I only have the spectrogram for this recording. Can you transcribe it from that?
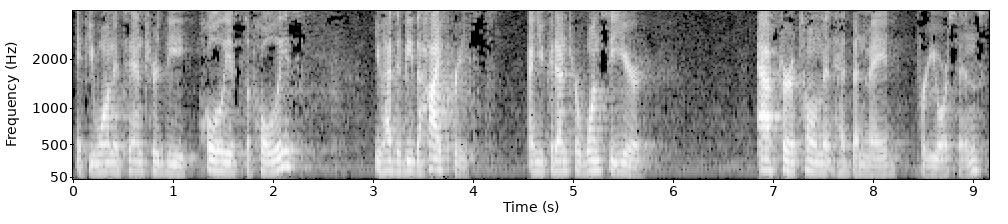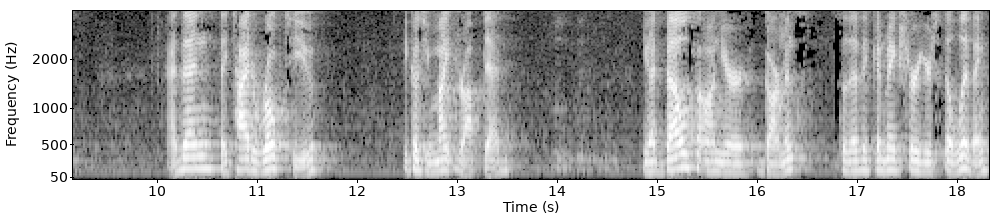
If you wanted to enter the holiest of holies, you had to be the high priest, and you could enter once a year after atonement had been made for your sins. And then they tied a rope to you because you might drop dead. You had bells on your garments so that they could make sure you're still living.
